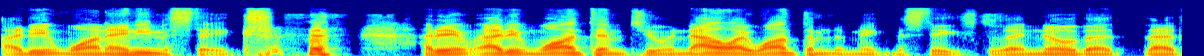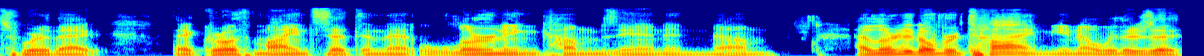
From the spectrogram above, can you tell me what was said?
i didn't want any mistakes. I didn't i didn't want them to and now i want them to make mistakes because i know that that's where that that growth mindset and that learning comes in. And um, I learned it over time. You know, there's a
